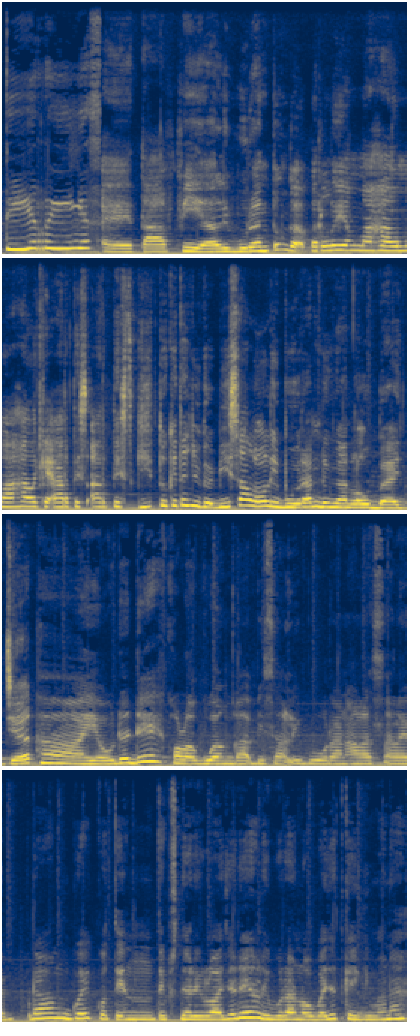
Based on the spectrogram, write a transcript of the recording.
tiris. Eh tapi ya liburan tuh nggak perlu yang mahal-mahal kayak artis-artis gitu. Kita juga bisa loh liburan dengan low budget. Hah, ya udah deh. Kalau gua nggak bisa liburan ala selebgram, gue ikutin tips dari lo aja deh. Liburan low budget kayak gimana?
